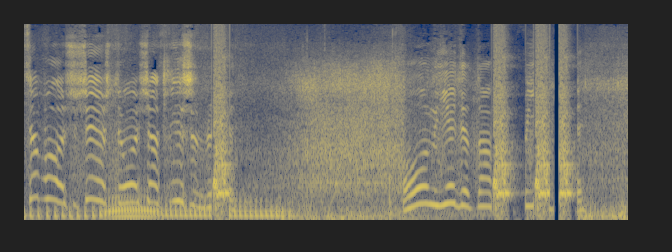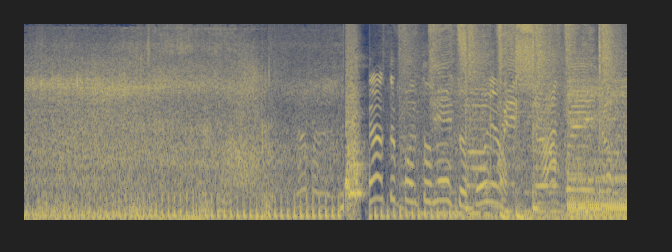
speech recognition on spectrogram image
Все было ощущение, что его сейчас лишит, блядь. Он едет на Я ты понтанул, ты понял?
